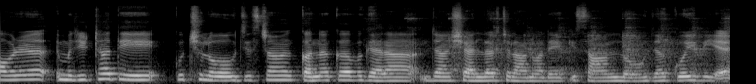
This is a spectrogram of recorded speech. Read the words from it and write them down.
ਔਰ ਮਜੀਠਾ ਤੇ ਕੁਝ ਲੋਕ ਜਿਸ ਤਰ੍ਹਾਂ ਕਣਕ ਵਗੈਰਾ ਜਾਂ ਸ਼ੈਲਰ ਚਲਾਉਣ ਵਾਲੇ ਕਿਸਾਨ ਲੋਕ ਜਾਂ ਕੋਈ ਵੀ ਹੈ,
